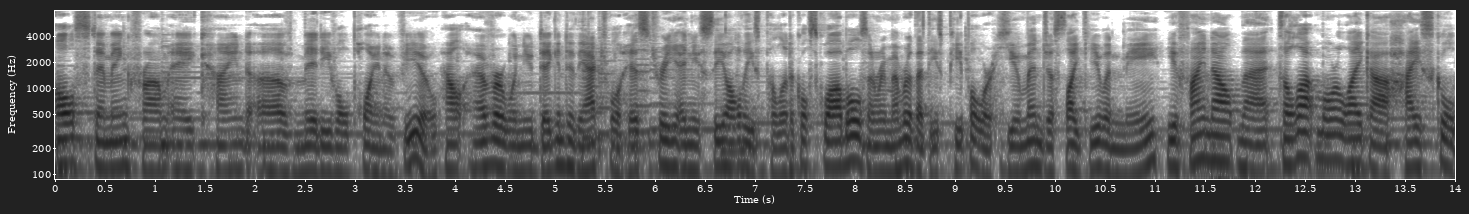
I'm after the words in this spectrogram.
all stemming from a kind of medieval point of view. However, when you dig into the actual history and you see all these political squabbles and remember that these people were human just like you and me, you find out that it's a lot more like a high school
